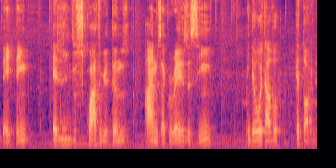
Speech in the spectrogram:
Daí tem. É lindo os quatro gritando I'm Zagreus assim. E daí o oitavo retorna.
